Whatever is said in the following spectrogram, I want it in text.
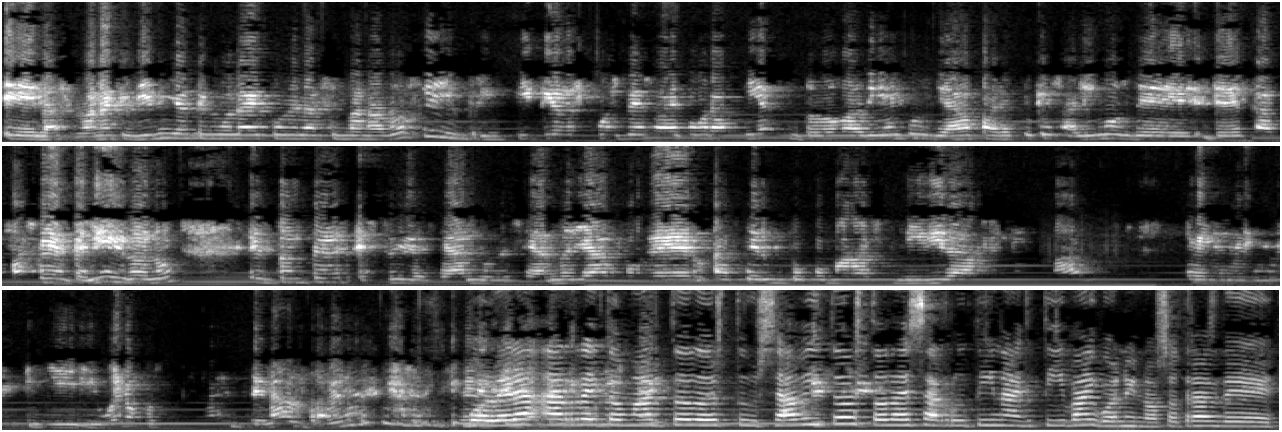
eh, la semana que viene ya tengo la eco de la semana 12 y en principio después de esa ecografía, si todo va bien, pues ya parece que salimos de, de esa fase de peligro, ¿no? Entonces estoy deseando, deseando ya poder hacer un poco más mi vida eh, y, y bueno, pues Volver a, retomar todos tus hábitos, toda esa rutina activa y bueno, y nosotras de,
